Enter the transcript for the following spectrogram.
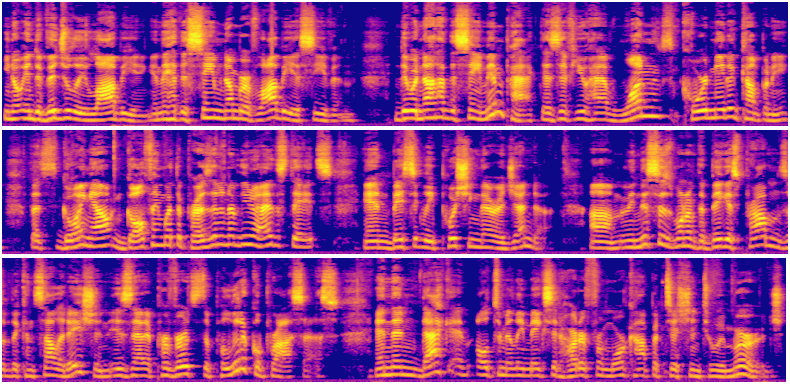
you know, individually lobbying, and they had the same number of lobbyists even, they would not have the same impact as if you have one coordinated company that's going out and golfing with the president of the United States and basically pushing their agenda. Um, I mean, this is one of the biggest problems of the consolidation is that it perverts the political process, and then that ultimately makes it harder for more competition to emerge.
